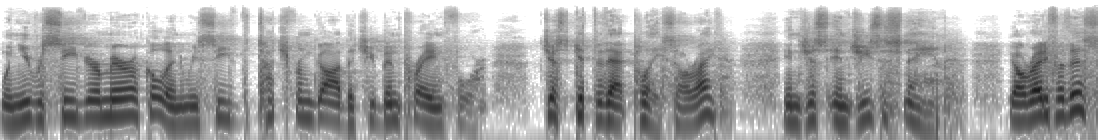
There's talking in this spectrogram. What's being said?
when you receive your miracle and receive the touch from God that you've been praying for, just get to that place, all right? In just in Jesus' name. Y'all ready for this?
